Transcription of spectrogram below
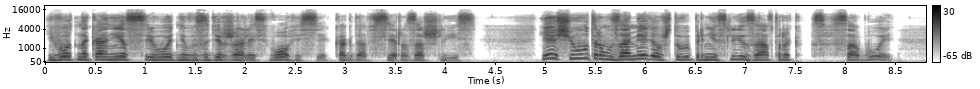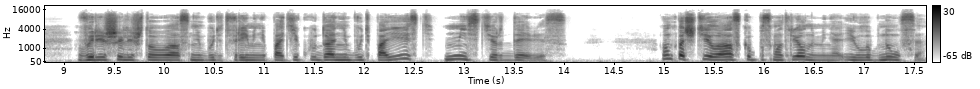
И вот, наконец, сегодня вы задержались в офисе, когда все разошлись. Я еще утром заметил, что вы принесли завтрак с собой. Вы решили, что у вас не будет времени пойти куда-нибудь поесть, мистер Дэвис?» Он почти ласково посмотрел на меня и улыбнулся.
